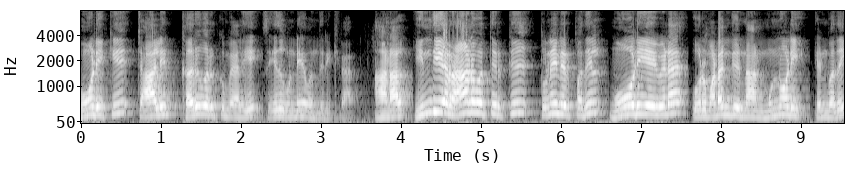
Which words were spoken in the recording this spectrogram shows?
மோடிக்கு ஸ்டாலின் கருவறுக்கும் வேலையை செய்து கொண்டே வந்திருக்கிறார். ஆனால் இந்திய ராணுவத்திற்கு துணை நிற்பதில் மோடியை விட ஒரு மடங்கு நான் முன்னோடி என்பதை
